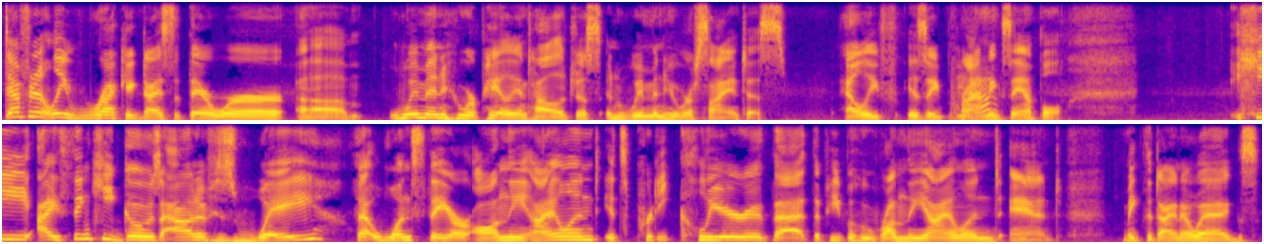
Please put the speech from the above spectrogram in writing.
definitely recognized that there were um, women who were paleontologists and women who were scientists. Ellie is a prime Yeah. example. He, I think he goes out of his way that once they are on the island, it's pretty clear that the people who run the island and make the dino eggs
